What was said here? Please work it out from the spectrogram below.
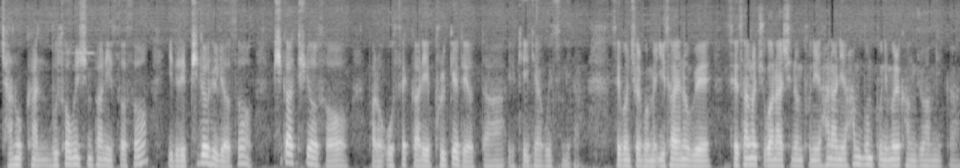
잔혹한 무서운 심판이 있어서 이들이 피를 흘려서 피가 튀어서 바로 옷 색깔이 붉게 되었다 이렇게 얘기하고 있습니다. 세 번째를 보면 이사야는 왜 세상을 주관하시는 분이 하나님 한 분뿐임을 강조합니까?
